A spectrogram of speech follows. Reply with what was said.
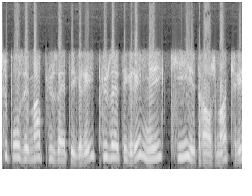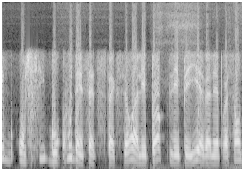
supposément plus intégrée, plus intégrée, mais qui étrangement crée aussi beaucoup d'insatisfaction? À l'époque, les pays avaient l'impression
